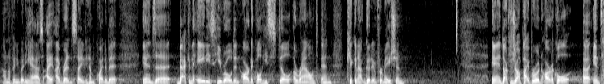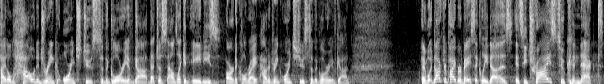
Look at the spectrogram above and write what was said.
I don't know if anybody has. I, have read and studied him quite a bit. And uh, back in the 80s, he wrote an article. He's still around and kicking out good information. And Dr. John Piper wrote an article uh, entitled How to Drink Orange Juice to the Glory of God. That just sounds like an 80s article, right? How to drink orange juice to the glory of God. And what Dr. Piper basically does is he tries to connect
